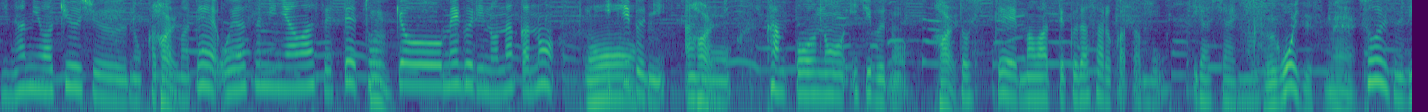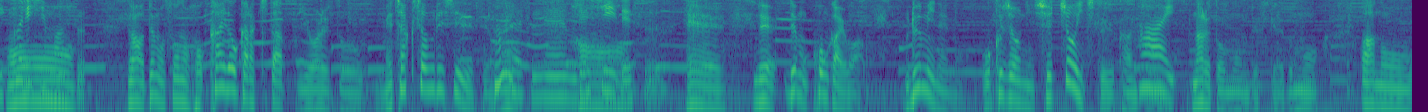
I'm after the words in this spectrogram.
南は九州の方までお休みに合わせて東京巡りの中の一部に、あのはい。観光の一部のはいとして回ってくださる方もいらっしゃいます。すごいですね。そうですね。びっくりします。いやでもその北海道から来たって言われるとめちゃくちゃ嬉しいですよね。そうですね。嬉しいです。へえででも今回はルミネの屋上に出張市という感じはい。になると思うんですけれども、あの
